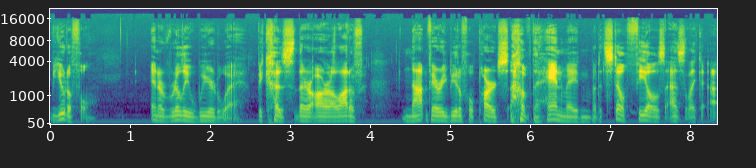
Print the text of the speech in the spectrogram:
beautiful in a really weird way because there are a lot of not very beautiful parts of the Handmaiden, but it still feels as like a,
